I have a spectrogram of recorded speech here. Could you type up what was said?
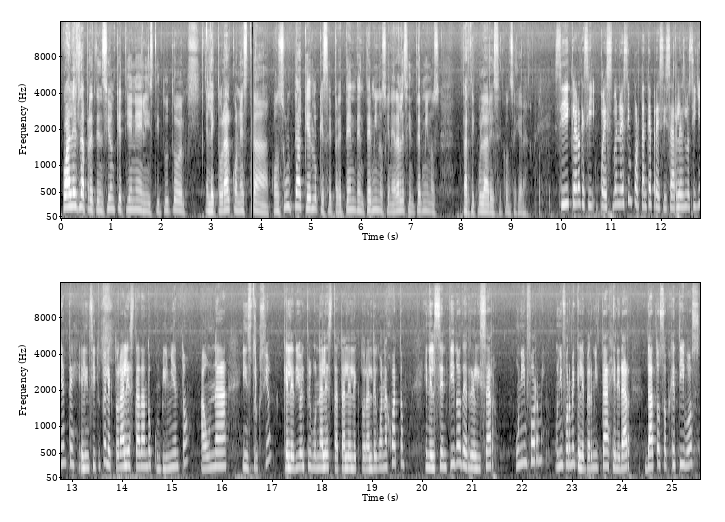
¿Cuál es la pretensión que tiene el Instituto Electoral con esta consulta? ¿Qué es lo que se pretende en términos generales y en términos particulares, consejera? Sí, claro que sí. Pues bueno, es importante precisarles lo siguiente. El Instituto Electoral está dando cumplimiento a una instrucción que le dio el Tribunal Estatal Electoral de Guanajuato en el sentido de realizar un informe, un informe que le permita generar datos objetivos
